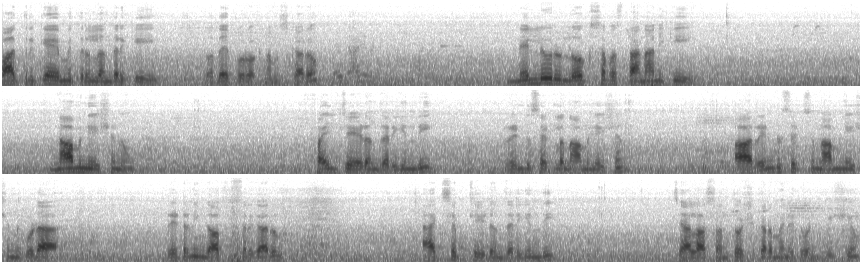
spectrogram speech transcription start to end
పాత్రికేయ మిత్రులందరికీ హృదయపూర్వక నమస్కారం. నెల్లూరు లోక్సభ స్థానానికి నామినేషను ఫైల్ చేయడం జరిగింది. రెండు సెట్ల నామినేషన్. ఆ రెండు సెట్స్ నామినేషన్ కూడా రిటర్నింగ్ ఆఫీసర్ గారు యాక్సెప్ట్ చేయడం జరిగింది. చాలా సంతోషకరమైనటువంటి విషయం.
